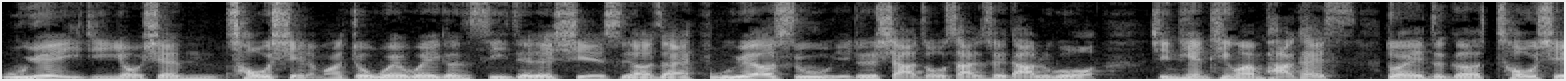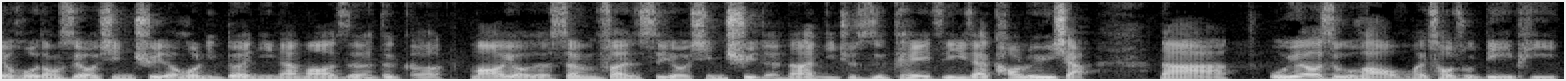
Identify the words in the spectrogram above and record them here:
五月已经有先抽血了嘛，就微微跟 CJ 的血是要在五月二十五，也就是下周三。所以大家如果今天听完 Podcast，对这个抽血活动是有兴趣的，或你对呢喃猫的这个猫友的身份是有兴趣的，那你就是可以自己再考虑一下。那五月二十五号我们会抽出第一批。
